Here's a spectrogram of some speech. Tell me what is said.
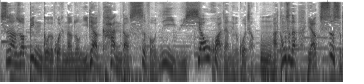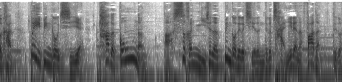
实际上是说并购的过程当中，一定要看到是否易于消化这样的一个过程。嗯啊，同时呢，也要适时的看被并购企业它的功能。啊，适合你现在并购这个企业的你这个产业链的发展，这个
